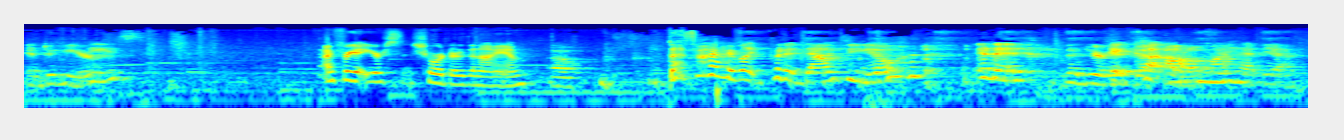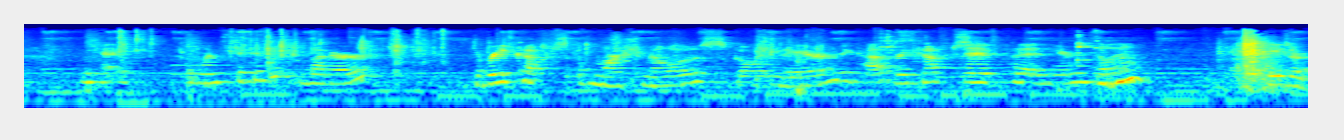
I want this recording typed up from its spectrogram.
into here. These. I forget you're shorter than I am. Oh, That's why I like put it down to you. and it, then your it cut got off my head, yeah. Okay. So one stick of butter. Three cups of marshmallows go in there. Three cups. Three cups. And put it in here and fill Mhm. These are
